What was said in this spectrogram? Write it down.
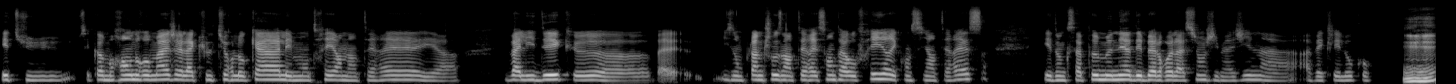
et tu, c'est comme rendre hommage à la culture locale et montrer un intérêt et euh, valider que euh, bah, ils ont plein de choses intéressantes à offrir et qu'on s'y intéresse. Et donc, ça peut mener à des belles relations, j'imagine, euh, avec les locaux. Mmh.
